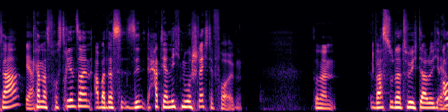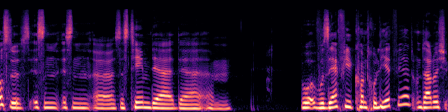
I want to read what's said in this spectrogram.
klar, Ja. kann das frustrierend sein, aber das sind, hat ja nicht nur schlechte Folgen, sondern was du natürlich dadurch Ja. auslöst, ist ein, ist ein äh, System, der, der, ähm, wo, wo sehr viel kontrolliert wird und dadurch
